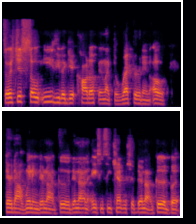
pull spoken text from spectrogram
So it's just so easy to get caught up in like the record and oh they're not winning, they're not good, they're not in the ACC championship, they're not good, but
